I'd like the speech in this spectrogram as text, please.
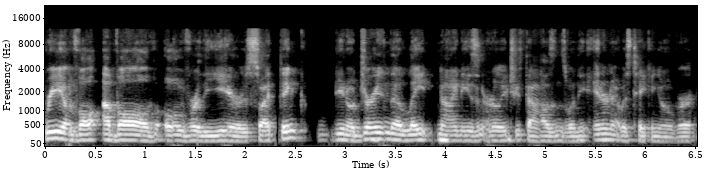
re-evolve over the years so i think you know during the late 90s and early 2000s when the internet was taking over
